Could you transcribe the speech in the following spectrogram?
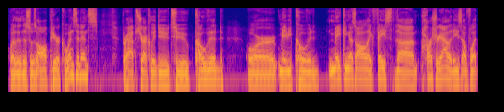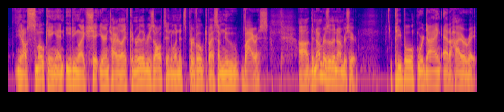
Whether this was all pure coincidence, perhaps directly due to COVID, or maybe COVID making us all like face the harsh realities of what, you know, smoking and eating like shit your entire life can really result in when it's provoked by some new virus. Uh, the numbers are the numbers here. People were dying at a higher rate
